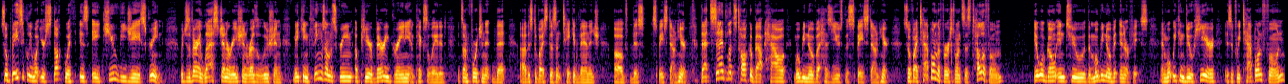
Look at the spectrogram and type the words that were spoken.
So basically what you're stuck with is a QVGA screen, which is a very last generation resolution, making things on the screen appear very grainy and pixelated. It's unfortunate that uh, this device doesn't take advantage of this space down here. That said, let's talk about how Mobinnova has used this space down here. So if I tap on the first one, it says telephone, it will go into the Mobinnova interface. And what we can do here is if we tap on phone,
